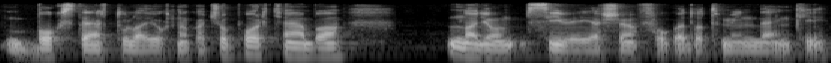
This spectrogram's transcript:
Boxster tulajoknak a csoportjába, nagyon szívélyesen fogadott mindenki.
